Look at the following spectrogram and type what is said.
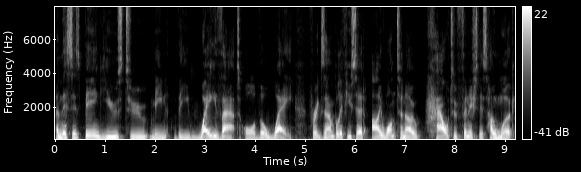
and this is being used to mean the way that or the way. For example, if you said, I want to know how to finish this homework,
